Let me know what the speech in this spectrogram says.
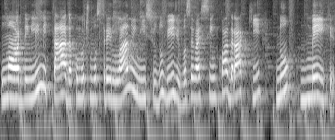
uma ordem limitada, como eu te mostrei lá no início do vídeo, você vai se enquadrar aqui no maker.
